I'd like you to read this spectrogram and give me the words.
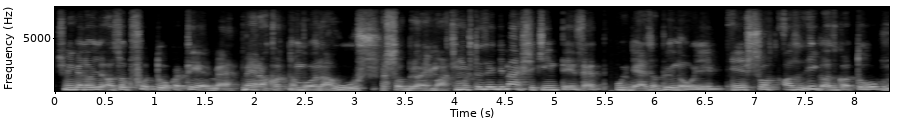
és mivel azok fotók a térbe, berakhattam volna a hús szobraimat. Most ez egy másik intézet, ugye ez a Brunói, és ott az igazgató,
